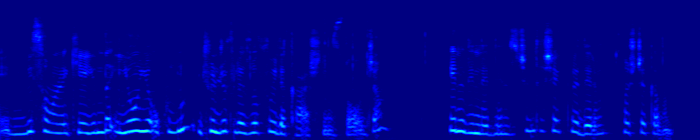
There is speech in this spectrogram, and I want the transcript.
E, bir sonraki yayında İonya okulunun üçüncü filozofuyla karşınızda olacağım. Beni dinlediğiniz için teşekkür ederim. Hoşçakalın.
